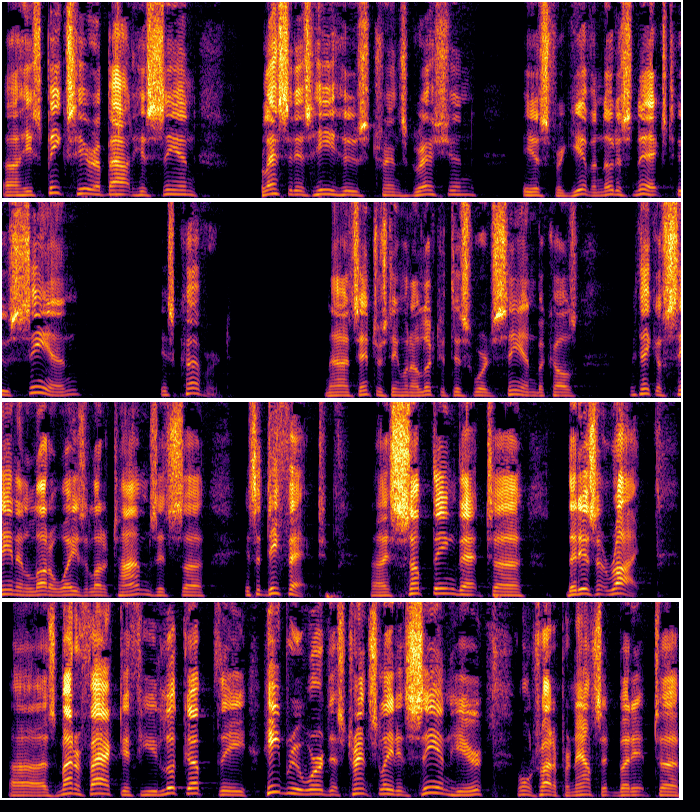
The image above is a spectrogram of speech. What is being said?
uh, He speaks here about His sin. Blessed is he whose transgression is forgiven. Notice next, whose sin is covered. Now, it's interesting when I looked at this word sin because we think of sin in a lot of ways. A lot of times, it's uh, it's a defect. Uh, it's something that uh, that isn't right. Uh, as a matter of fact, if you look up the Hebrew word that's translated sin here, I won't try to pronounce it, but it uh,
